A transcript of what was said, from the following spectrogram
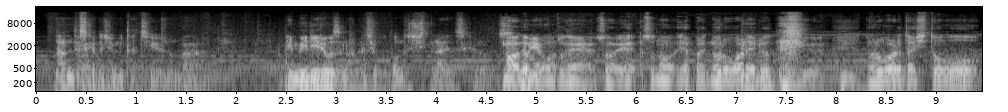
なんですけど、うん自分たち言うのも。はいエミリー・ローズの話ほとんどしてないですけど。まあでも本当ね、そう、えその、やっぱり呪われるっていう、た呪われた人を、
